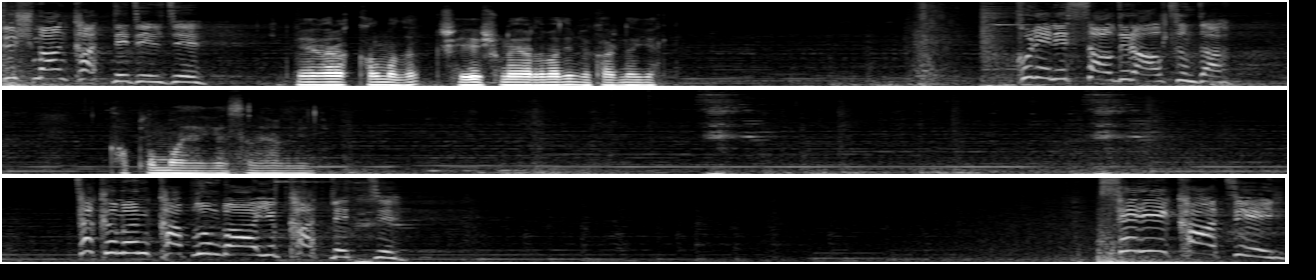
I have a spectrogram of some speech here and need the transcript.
Düşman katledildi. Gitmeye gerek kalmadı. Şeye şuna yardım edeyim de karnına gel. Kuleniz saldırı altında. Kaplumbağaya gel sana yardım edeyim. Takımın kaplumbağayı katletti. Seri katil.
